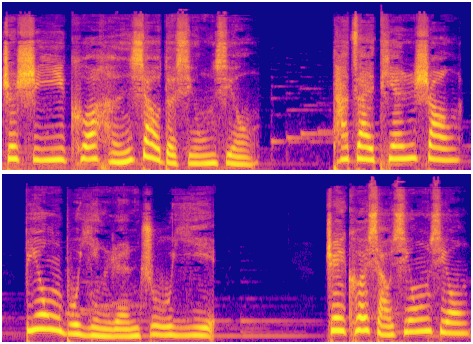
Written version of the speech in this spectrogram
这是一颗很小的星星，它在天上并不引人注意。这颗小星星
